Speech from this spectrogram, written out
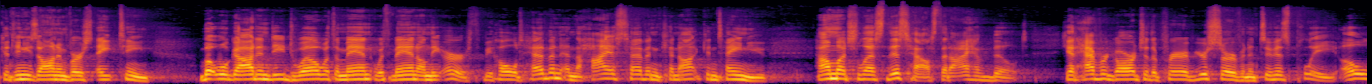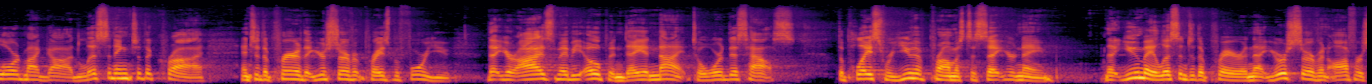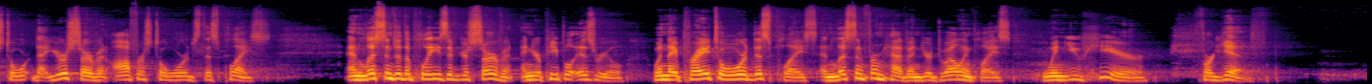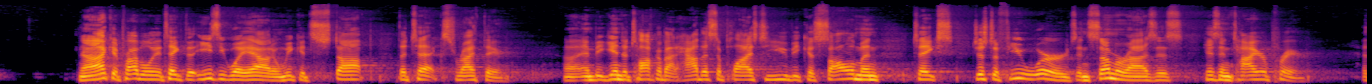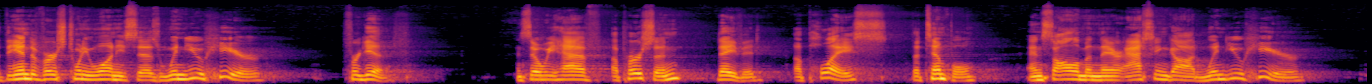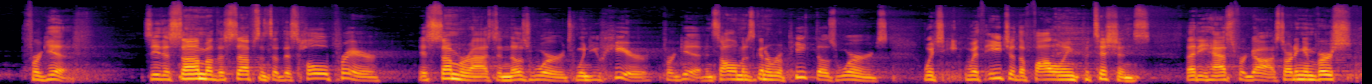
Continues on in verse 18. But will God indeed dwell with a man with man on the earth? Behold, heaven and the highest heaven cannot contain you. How much less this house that I have built? Yet have regard to the prayer of your servant and to his plea, O Lord my God, listening to the cry and to the prayer that your servant prays before you, that your eyes may be open day and night toward this house, the place where you have promised to set your name that you may listen to the prayer and that your servant offers to, that your servant offers towards this place. And listen to the pleas of your servant and your people Israel. When they pray toward this place and listen from heaven your dwelling place when you hear forgive. Now i could probably take the easy way out and we could stop the text right there uh, and begin to talk about how this applies to you because solomon takes just a few words and summarizes his entire prayer at the end of verse 21, he says, When you hear, forgive. And so we have a person, David, a place, the temple, and Solomon there asking God, When you hear, forgive. See, the sum of the substance of this whole prayer is summarized in those words when you hear, forgive. And Solomon is going to repeat those words which, with each of the following petitions that he has for God. Starting in verse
